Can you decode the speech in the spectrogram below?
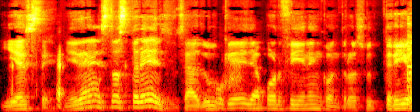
Y este, miren estos tres. O sea, Duque ya por fin encontró su trío.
